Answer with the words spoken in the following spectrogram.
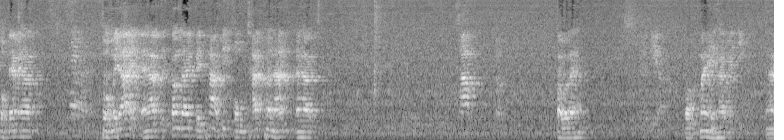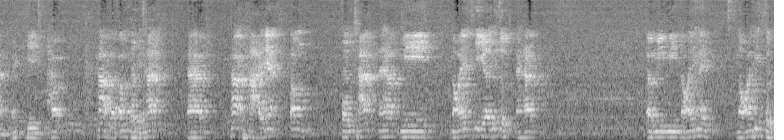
ส่งได้ไหมครับส่งไม่ได้นะครับ ต้องได้เป็นภาพที่คมชัดเท่านั้นนะครับ ครับ ตอบอะไรครับเดียวตอบไม่ครับไม่จริงอ่าไม่จริงเพราะภาพเราต้องคมชัดนะครับ ภาพถ่ายเนี่ยต้องคมชัดนะครับ มีน้อยที่เยอะที่สุดนะครับเออมีมีน้อยให้น้อยที่สุด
